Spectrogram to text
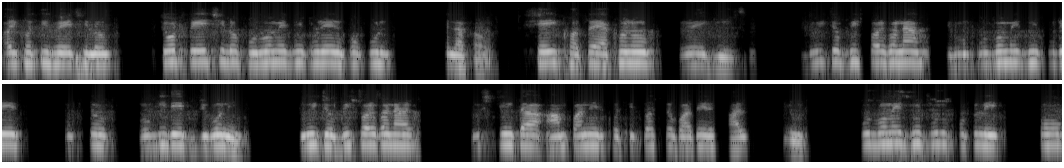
ক্ষয়ক্ষতি হয়েছিল। চোট পেয়েছিল পূর্ব মেদিনীপুরের উপকূল এলাকাও। সেই ক্ষত এখনও রয়ে গিয়েছে। দুই চব্বিশ পরগনা এবং পূর্ব মেদিনীপুরের উক্ত রোগীদের জীবনে দুই চব্বিশ পরগনার দুশ্চিন্তা, আমপানের ক্ষতিগ্রস্ত বাঁধের হাল পূর্ব মেদিনীপুর উপকূলে ক্ষোভ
